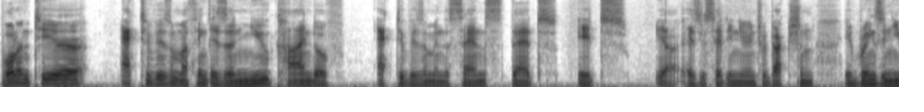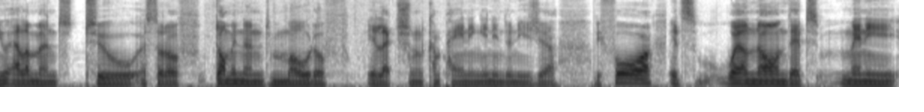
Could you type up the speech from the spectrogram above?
Volunteer activism, I think, is a new kind of activism in the sense that it yeah, as you said in your introduction, it brings a new element to a sort of dominant mode of election campaigning in Indonesia before. It's well known that many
